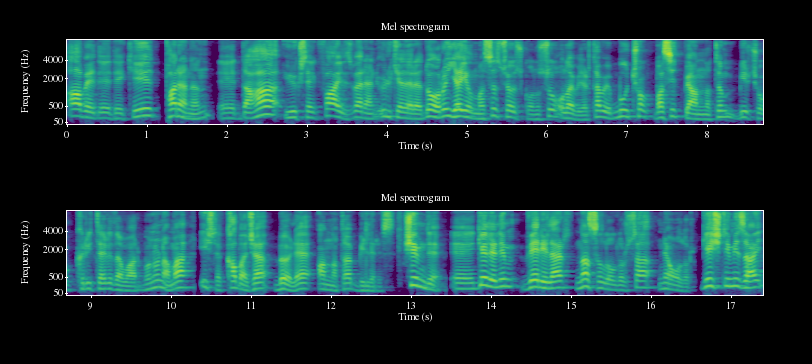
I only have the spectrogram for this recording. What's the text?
ABD'deki paranın e, daha yüksek faiz veren ülkelere doğru yayılması söz konusu olabilir. Tabii bu çok basit bir anlatım. Birçok kriteri de var bunun ama işte kabaca böyle anlatabiliriz. Şimdi e, gelelim veriler nasıl olursa ne olur. Geçtiğimiz ay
